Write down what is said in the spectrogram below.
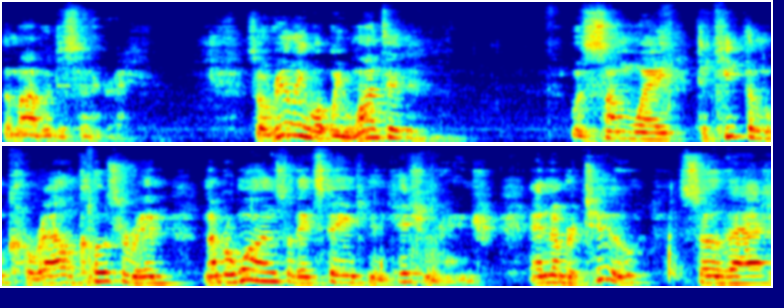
the mob would disintegrate. So really what we wanted was some way to keep them corralled closer in, number one, so they'd stay in communication range, and number two, so that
